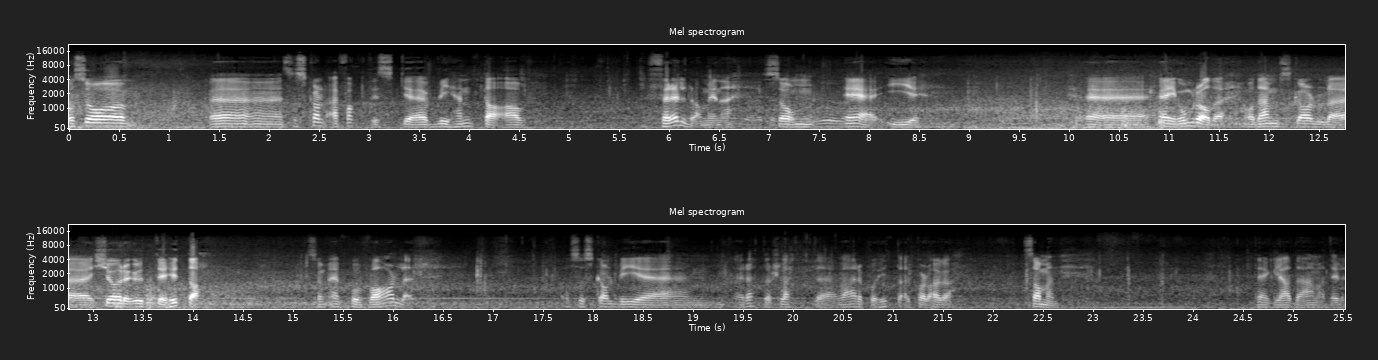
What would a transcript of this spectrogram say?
Og så eh, så skal jeg faktisk eh, bli henta av foreldrene mine, som er i eh, er i området. Og de skal eh, kjøre ut til hytta, som er på Hvaler. Og så skal vi eh, rett og slett eh, være på hytta et par dager sammen. Det gleder jeg meg til.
